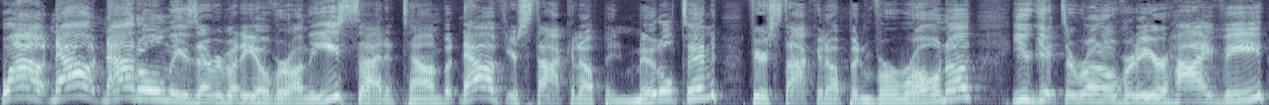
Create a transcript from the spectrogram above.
Wow, now not only is everybody over on the east side of town, but now if you're stocking up in Middleton, if you're stocking up in Verona, you get to run over to your Hy-Vee.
